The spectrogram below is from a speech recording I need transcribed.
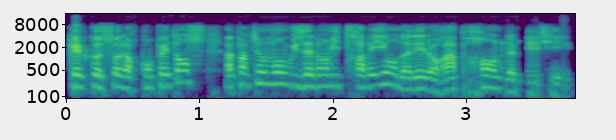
quelles que soient leurs compétences. À partir du moment où vous avez envie de travailler, on allait leur apprendre le métier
